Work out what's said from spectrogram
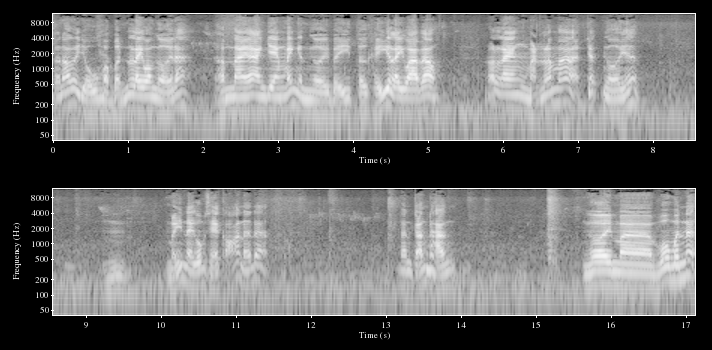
tôi nói cái vụ mà bệnh lây qua người đó. Hôm nay ở an giang mấy nghìn người bị từ khỉ lây qua phải không? Nó lan mạnh lắm á chết người á. Ừ. mỹ này cũng sẽ có nữa đó. Nên cẩn thận. Người mà vô minh á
